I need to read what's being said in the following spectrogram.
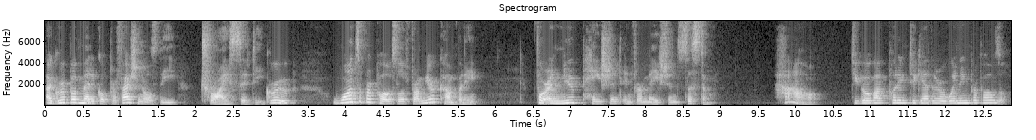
A group of medical professionals, the Tri City Group, wants a proposal from your company for a new patient information system. How do you go about putting together a winning proposal?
